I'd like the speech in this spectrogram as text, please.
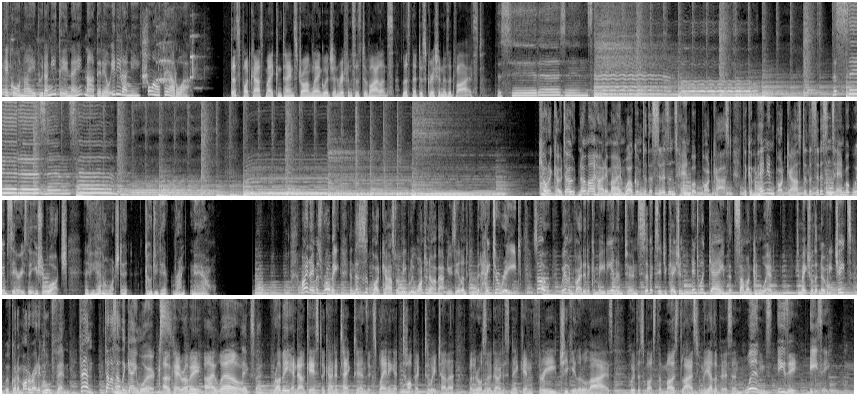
He kōna ipurangi tēnei nā te reo irirangi o Aotearoa. This podcast may contain strong language and references to violence. Listener discretion is advised. The Citizen's Handbook. The Citizen's Koutou, no mai haere mai and welcome to the Citizens Handbook podcast, the companion podcast to the Citizens Handbook web series that you should watch. And if you haven't watched it, go do that right now. My name is Robbie, and this is a podcast for people who want to know about New Zealand but hate to read. So, we've invited a comedian and turned civics education into a game that someone can win. To make sure that nobody cheats, we've got a moderator called Finn. Finn, tell us how the game works. Okay, Robbie, I will. Thanks, Finn. Robbie and our guest are going to take turns explaining a topic to each other, but they're also going to sneak in three cheeky little lies. Whoever spots the most lies from the other person wins. Easy. Easy.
